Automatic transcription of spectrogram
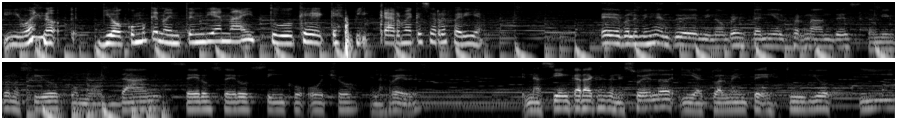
Y bueno, yo como que no entendía nada y que, que explicarme a qué se refería. Eh, vale mi gente, mi nombre es Daniel Fernández, también conocido como Dan0058 en las redes. Nací en Caracas, Venezuela y actualmente estudio y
